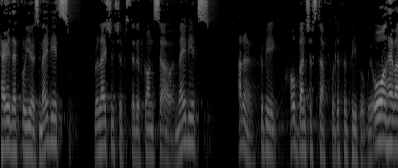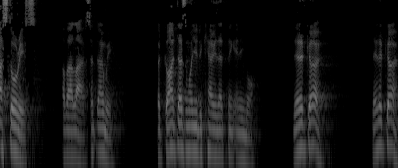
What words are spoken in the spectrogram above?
carry that for years. Maybe it's relationships that have gone sour. Maybe it's, I don't know, it could be a whole bunch of stuff for different people. We all have our stories of our lives, don't we? But God doesn't want you to carry that thing anymore. Let it go. Let it go.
